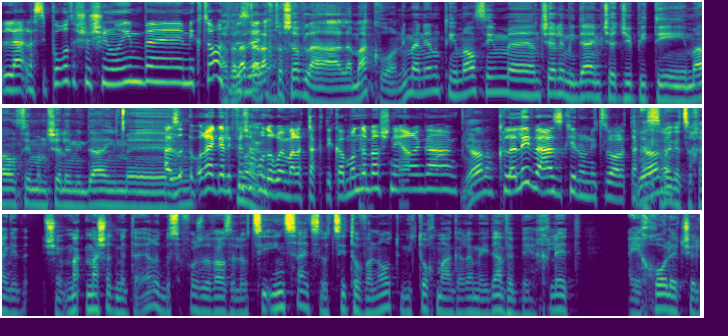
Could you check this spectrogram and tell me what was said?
לסיפור הזה של שינויים במקצועות. אבל וזה... את הלכת עכשיו ל- למקרו, אני מעניין אותי מה עושים אה, אנשי למידה עם Chat GPT, מה עושים אנשי למידה עם... אה, אז רגע, לפני? שאנחנו מדברים על הטקטיקה, בוא נדבר שנייה רגע יאללה. כללי, ואז כאילו נצלול לטקטיקה. אז. רגע, צריך להגיד, שמה מה שאת מתארת בסופו של דבר זה להוציא insights, להוציא תובנות מתוך מאגרי מידע, ובהחלט היכולת של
